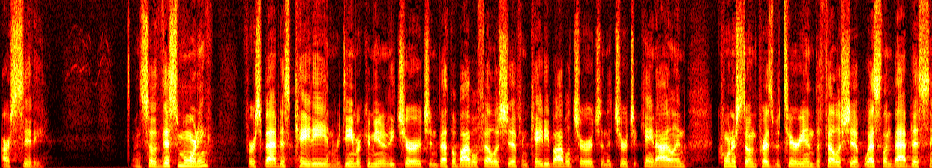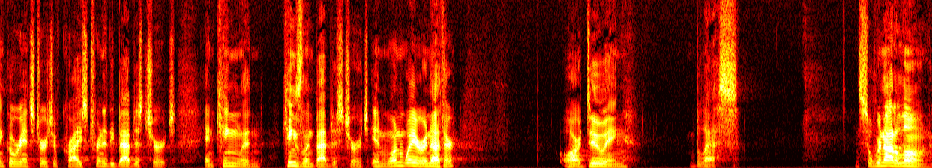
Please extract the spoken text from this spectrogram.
our city. And so this morning, First Baptist Katy and Redeemer Community Church and Bethel Bible Fellowship and Katy Bible Church and the Church at Cane Island, Cornerstone Presbyterian, the Fellowship, Westland Baptist, Cinco Ranch Church of Christ, Trinity Baptist Church, and Kingland, Kingsland Baptist Church, in one way or another, are doing bless. And so we're not alone.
